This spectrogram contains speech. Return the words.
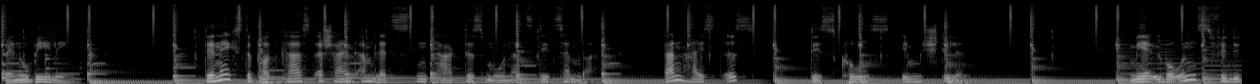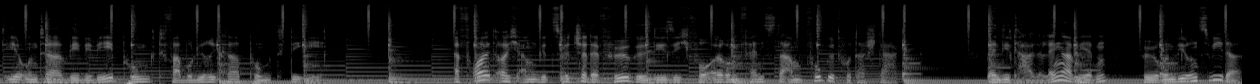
Benno Behling. Der nächste Podcast erscheint am letzten Tag des Monats Dezember. Dann heißt es Diskurs im Stillen. Mehr über uns findet ihr unter www.fabulyrica.de. Erfreut euch am Gezwitscher der Vögel, die sich vor eurem Fenster am Vogelfutter stärken. Wenn die Tage länger werden, hören wir uns wieder.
